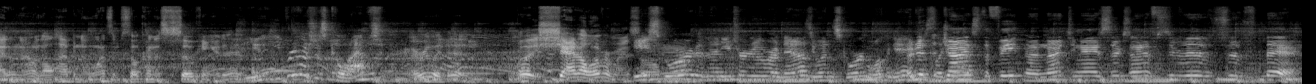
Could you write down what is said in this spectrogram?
I don't know, it all happened at once. I'm still kind of soaking it in. you pretty much just collapsed. I really did. Well, it shat all over myself. He scored, and then you turned it over on downs. You went and scored and won the game. Who did Just the like Giants defeat in the 1986 NFC there?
